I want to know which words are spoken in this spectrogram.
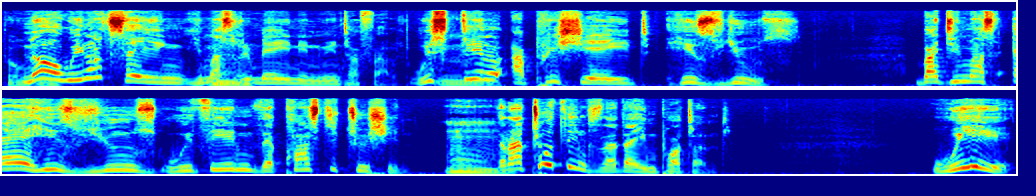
the No, we're not saying he must mm. remain in Winterveld. We mm. still appreciate his views, but he must air his views within the Constitution. Mm. There are two things that are important. We,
